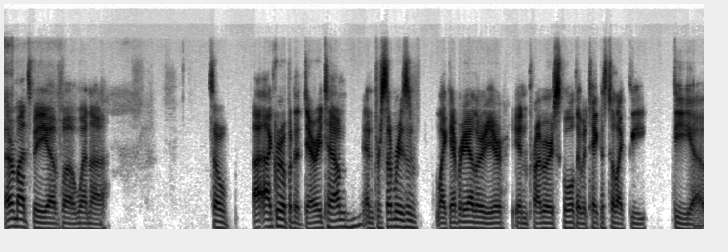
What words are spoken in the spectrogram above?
that reminds me of uh, when uh, so I, I grew up in a dairy town, and for some reason, like every other year in primary school, they would take us to like the the uh,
